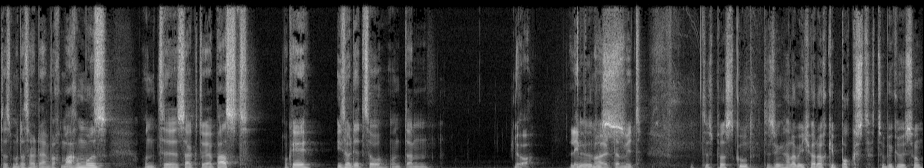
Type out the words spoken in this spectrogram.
dass man das halt einfach machen muss und äh, sagt, ja, passt, okay, ist halt jetzt so und dann, ja, lebt Ja, man das- halt damit. Das passt gut. Deswegen hat er mich heute auch geboxt zur Begrüßung,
